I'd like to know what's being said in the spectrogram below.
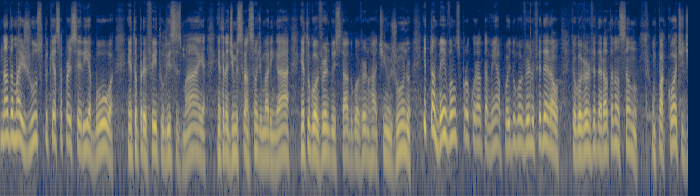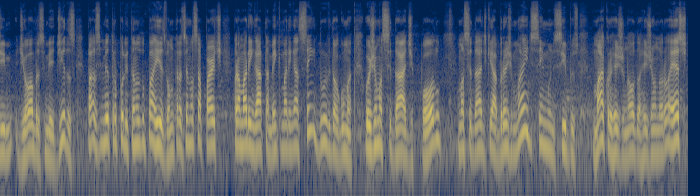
Nada mais justo do que essa parceria boa entre o prefeito Ulisses Maia, entre a administração de Maringá, entre o governo do Estado, o governo Ratinho Júnior e também vamos procurar também apoio do governo federal, que o governo federal está lançando um pacote de, de obras e medidas para as metropolitanas do país. Vamos trazer nossa parte para Maringá também, que Maringá, sem dúvida alguma, hoje é uma cidade polo, uma cidade que abrange mais de 100 municípios macro-regional da região noroeste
